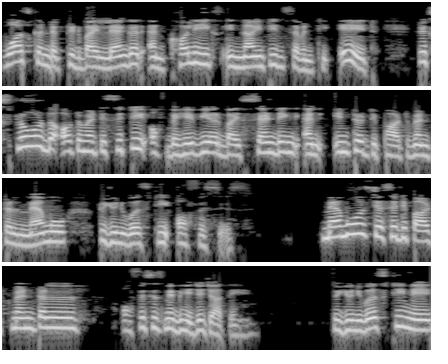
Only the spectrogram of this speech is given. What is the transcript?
was conducted by Langer and colleagues in 1978 to explore the automaticity of behaviour by sending an interdepartmental memo to university offices memos جیسے ڈپارٹمنٹل آفیسز میں بھیجے جاتے ہیں۔ تو یونیورسٹی میں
